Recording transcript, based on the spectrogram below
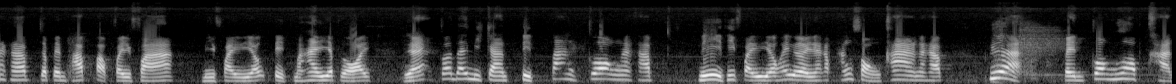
นะครับ จะเป็นพับปรับไฟฟ้า มีไฟเลี้ยวติดมาให้เรียบร้อย และก็ได้มีการติดตั้งกล้องนะครับ นี่ที่ไฟเลี้ยวให้เลยนะครับ ทั้งสองข้างนะครับ เพื่อเป็นกล้องรอบคัน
